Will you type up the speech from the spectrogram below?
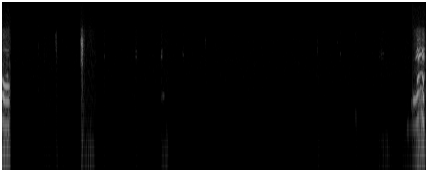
หกเดือน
